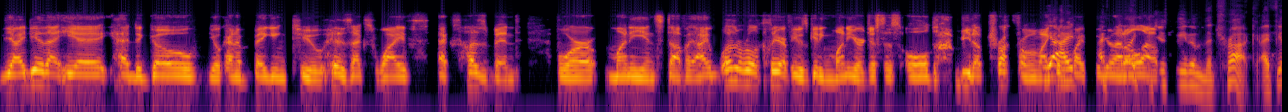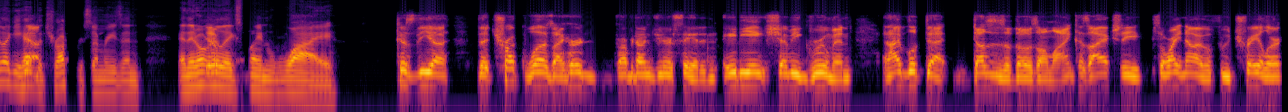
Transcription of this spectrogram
the idea that he had to go, you know, kind of begging to his ex-wife's ex-husband for money and stuff. I I wasn't real clear if he was getting money or just this old beat up truck from him. I couldn't quite figure feel that all like out. he Just gave him the truck. I feel like he had Yeah. the truck for some reason, and they don't Yep. really explain why. because the uh, the truck was I heard Robert Downey Jr. say it an '88 Chevy Grumman, and I've looked at dozens of those online because I actually so right now I have a food trailer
